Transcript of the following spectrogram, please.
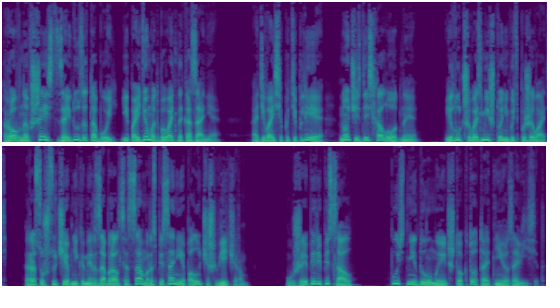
Ровно в шесть зайду за тобой и пойдем отбывать наказание. Одевайся потеплее, ночи здесь холодные. И лучше возьми что-нибудь пожевать. Раз уж с учебниками разобрался сам, расписание получишь вечером. Уже переписал. Пусть не думает, что кто-то от нее зависит.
